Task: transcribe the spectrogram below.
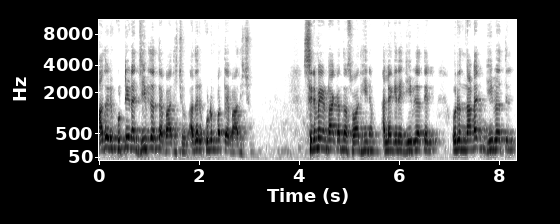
അതൊരു കുട്ടിയുടെ ജീവിതത്തെ ബാധിച്ചു. അതൊരു കുടുംബത്തെ ബാധിച്ചു. സിനിമയുണ്ടാക്കുന്ന സ്വാധീനം അല്ലെങ്കിൽ ജീവിതത്തിൽ ഒരു നടൻ ജീവിതത്തിൽ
